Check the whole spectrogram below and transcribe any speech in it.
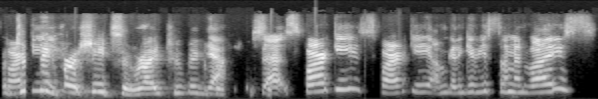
But too Sparky. big for a Shih Tzu, right? Too big yeah, for. so, Sparky, Sparky. I'm gonna give you some advice.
